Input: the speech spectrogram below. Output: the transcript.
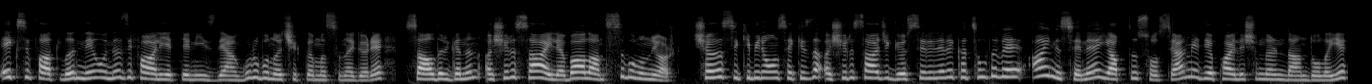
Ek sıfatlı neo-nazi faaliyetlerini izleyen grubun açıklamasına göre saldırganın aşırı sağ ile bağlantısı bulunuyor. Şahıs 2018'de aşırı sağcı gösterilere katıldı ve aynı sene yaptığı sosyal medya paylaşımlarından dolayı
